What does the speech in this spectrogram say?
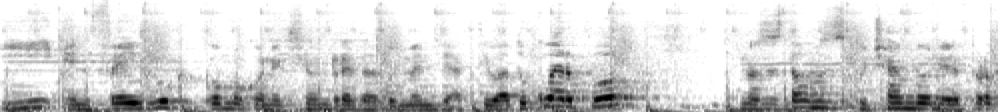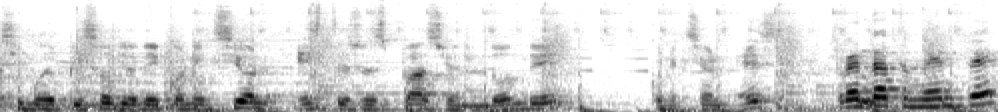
y en Facebook como Conexión Reta tu mente, activa tu cuerpo. Nos estamos escuchando en el próximo episodio de Conexión. Este es su espacio en donde Conexión es. Reta tu mente.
